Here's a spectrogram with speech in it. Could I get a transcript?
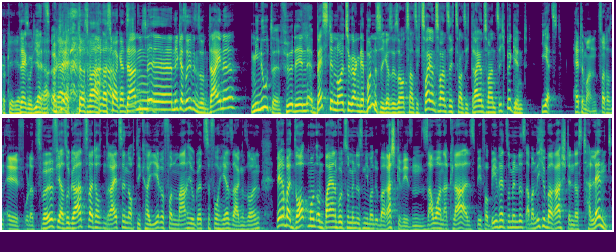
Okay, jetzt. Sehr gut, jetzt. Ja, Okay. Ja, das, war, das war ganz Dann, äh, Niklas Riefinsohn, deine Minute für den besten Neuzugang der Bundesliga-Saison 2022-2023 beginnt jetzt. Hätte man 2011 oder 12, ja sogar 2013 noch die Karriere von Mario Götze vorhersagen sollen, wäre bei Dortmund und Bayern wohl zumindest niemand überrascht gewesen. Sauer, na klar, als BVB-Fan zumindest, aber nicht überrascht, denn das Talent,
